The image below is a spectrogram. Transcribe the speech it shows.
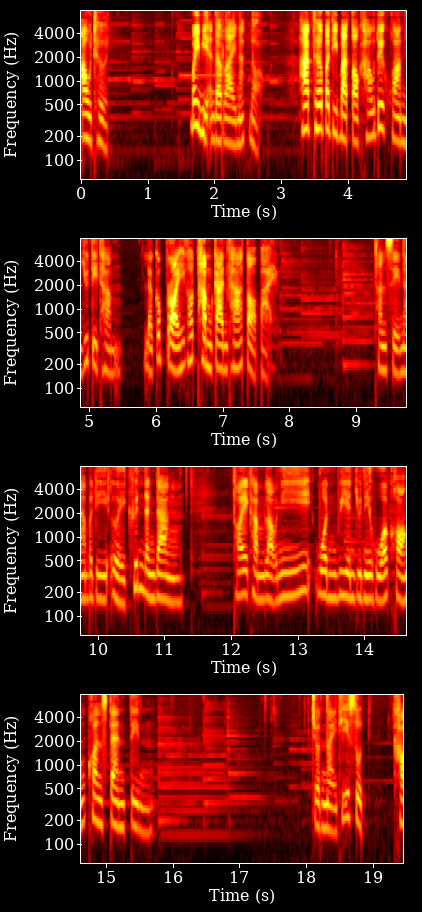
เอาเถิด ไม่มีอันตรายนักดอก หากเธอปฏิบัติต่อเขาด้วยความยุติธรรม แล้วก็ปล่อยให้เขาทำการค้าต่อไป ท่านเสนาบดีเอ่ยขึ้นดัง ๆ ถ้อยคำเหล่านี้วนเวียนอยู่ในหัวของคอนสแตนติน จนในที่สุดเขา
